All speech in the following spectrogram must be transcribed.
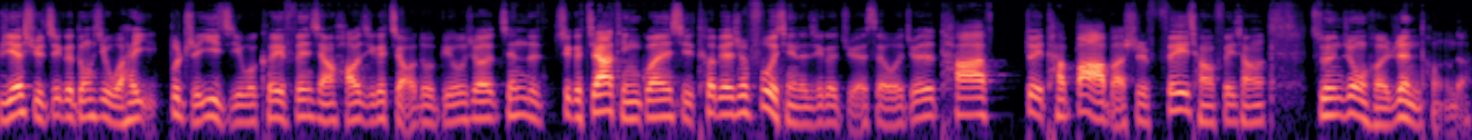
也许这个东西我还不止一集，我可以分享好几个角度。比如说，真的这个家庭关系，特别是父亲的这个角色，我觉得他对他爸爸是非常非常尊重和认同的。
